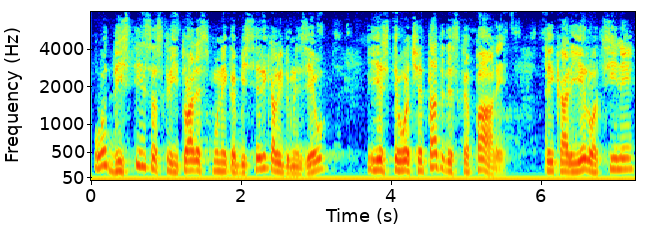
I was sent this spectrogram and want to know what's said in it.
O distinsă scriitoare spune că Biserica lui Dumnezeu este o cetate de scăpare pe care El o ține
